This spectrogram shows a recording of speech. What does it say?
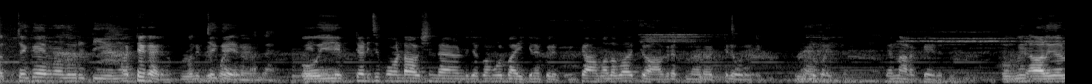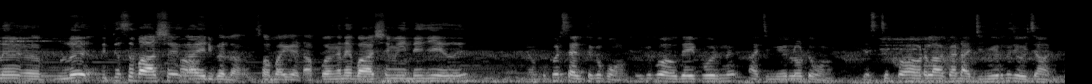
ഒറ്റക്കായിരുന്നു അത് ഒരു ടീം ഒറ്റക്കായിരുന്നു ഒറ്റക്കായിരുന്നു പോയി ലിഫ്റ്റ് അടിച്ച് പോകേണ്ട ആവശ്യം ഉണ്ടായതുകൊണ്ട് ചിലപ്പോൾ നമ്മൾ ബൈക്കിനൊക്കെ എടുക്കും. എനിക്ക് അഹമ്മദാബാദ് ടു ആഗ്ര എത്തുന്ന ഒറ്റ ലോറി ഫുള്ള് ബൈക്ക് ഞാൻ നടക്കായിരുന്നു. ആളുകൾ ഫുള്ള് വ്യത്യസ്ത ഭാഷ ആയിരിക്കുമല്ലോ സ്വാഭാവികമായിട്ട്. അപ്പൊ അങ്ങനെ ഭാഷ മെയിന്റെയിൻ ചെയ്ത്? നമുക്കിപ്പോൾ ഒരു സ്ഥലത്തേക്ക് പോകണം എനിക്കിപ്പോൾ ഉദയ്പൂരിൽ നിന്ന് അജ്മീറിലോട്ട് പോകണം ജസ്റ്റ് ഇപ്പോൾ അവിടെയുള്ള ആൾക്കാരുടെ അജ്മീർ എന്ന് ചോദിച്ചാൽ മതി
